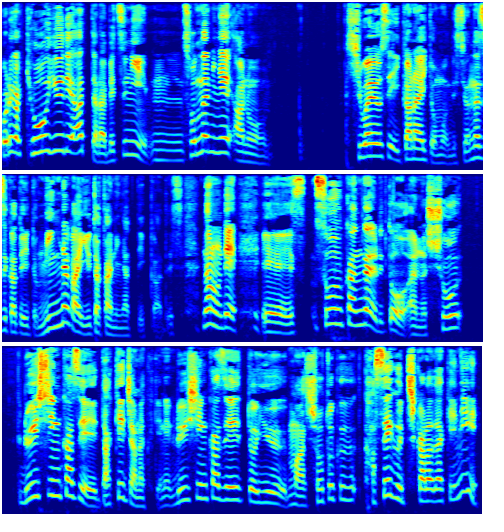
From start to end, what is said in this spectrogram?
これが共有であったら別に、うん、そんなにね、あの、しわ寄せいかないと思うんですよ。なぜかというと、みんなが豊かになっていくからです。なので、えー、そう考えると、あの、累進課税だけじゃなくてね、累進課税という、まあ、所得、稼ぐ力だけに、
